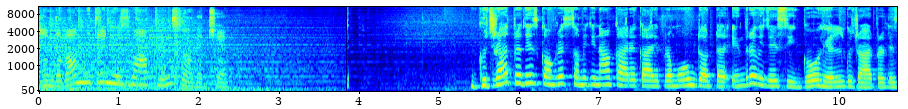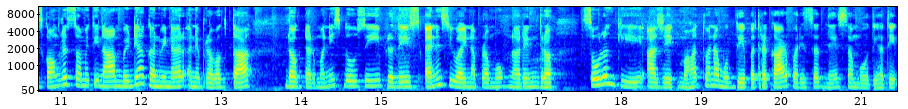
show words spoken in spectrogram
અહેમદાબાદ મિત્ર ન્યૂઝમાં આપનું સ્વાગત છે. ગુજરાત પ્રદેશ કોંગ્રેસ સમિતિના કાર્યકારી પ્રમુખ ડોક્ટર ઇન્દ્ર વિજયસિંહ ગોહિલ, ગુજરાત પ્રદેશ કોંગ્રેસ સમિતિના મીડિયા કન્વીનર અને પ્રવક્તા ડોક્ટર મનીષ દોશી, પ્રદેશ એનએસયુઆઈના પ્રમુખ નરેન્દ્ર સોલંકીએ આજે એક મહત્વના મુદ્દે પત્રકાર પરિષદને સંબોધી હતી.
